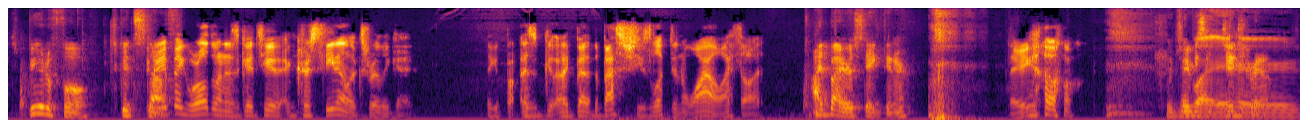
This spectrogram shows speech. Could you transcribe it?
It's beautiful. It's good The Great. Big World one is good too, and Christina looks really good. Like as good, like the best she's looked in a while. I thought. I'd buy her a steak dinner. There you go. Would you Maybe buy some ginger her?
